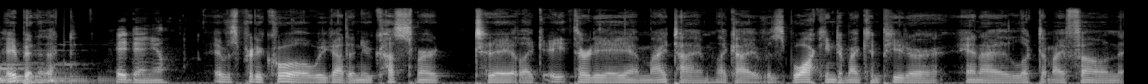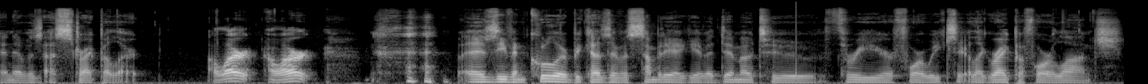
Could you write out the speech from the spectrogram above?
Hey Benedict. Hey Daniel. It was pretty cool. We got a new customer today at like 8:30 a.m. my time. Like I was walking to my computer and I looked at my phone and it was a Stripe alert. Alert, alert. it was even cooler because it was somebody I gave a demo to 3 or 4 weeks ago, like right before launch.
